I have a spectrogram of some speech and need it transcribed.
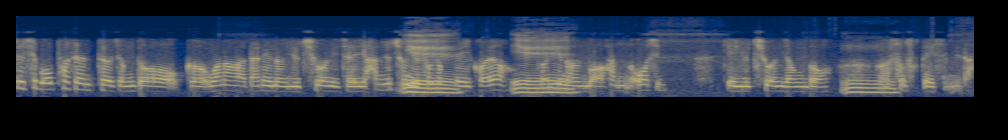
75% 정도 그 원화가 다니는 유치원이 저희 한유총에 예. 소속돼 있고요. 예. 거기는 뭐 한 50개 유치원 정도 음. 어, 소속돼 있습니다.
